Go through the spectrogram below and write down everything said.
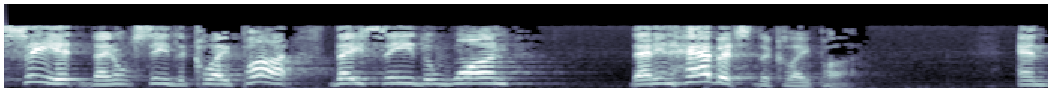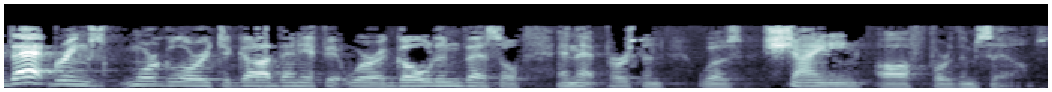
see it. They don't see the clay pot, they see the one that inhabits the clay pot. And that brings more glory to God than if it were a golden vessel and that person was shining off for themselves.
